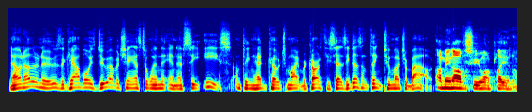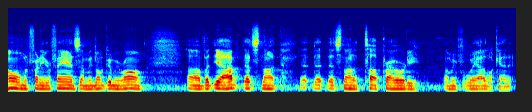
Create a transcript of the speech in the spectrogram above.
Now, in other news, the Cowboys do have a chance to win the NFC East, something head coach Mike McCarthy says he doesn't think too much about. I mean, obviously, you want to play at home in front of your fans. I mean, don't get me wrong. Uh, but yeah, that's not that, that's not a top priority. I mean, for the way I look at it,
